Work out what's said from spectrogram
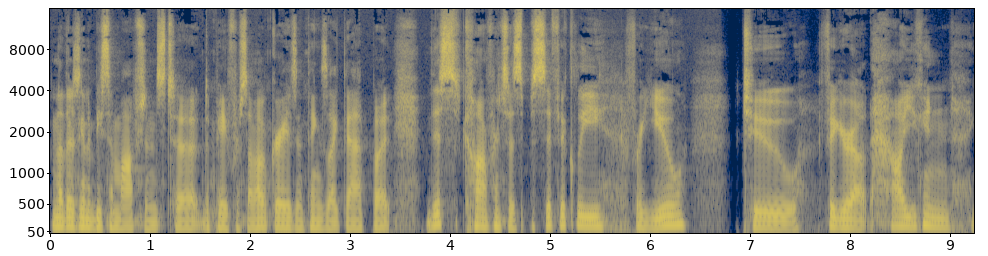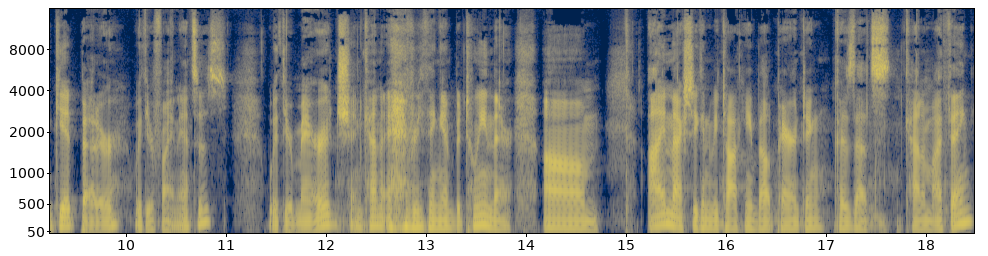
now there's going to be some options to to pay for some upgrades and things like that, but this conference is specifically for you to figure out how you can get better with your finances, with your marriage, and kind of everything in between there. Um, I'm actually going to be talking about parenting because that's kind of my thing.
